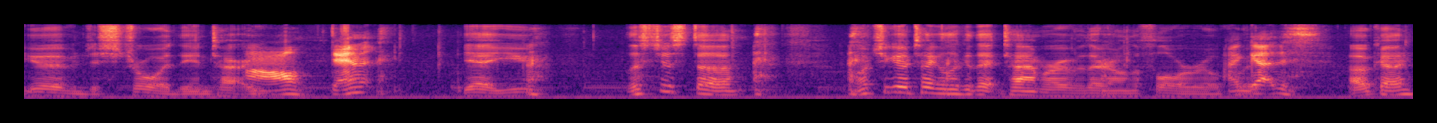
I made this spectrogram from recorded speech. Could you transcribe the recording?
You have destroyed the entire. Oh, damn it. Yeah, you. Let's just. uh Why don't you go take a look at that timer over there on the floor real quick? I got this. Okay,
